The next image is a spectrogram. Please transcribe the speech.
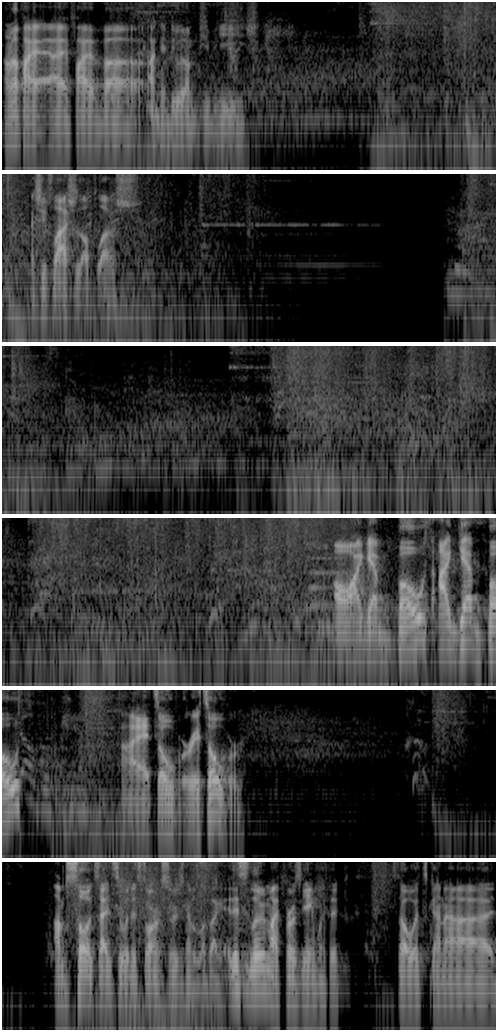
I don't know if I if I've uh, I can do it on PBE. Actually, flashes. I'll flash. Oh, I get both? I get both? Ah, it's over. It's over. I'm so excited to see what the Storm Surge is going to look like. This is literally my first game with it. So it's going to...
